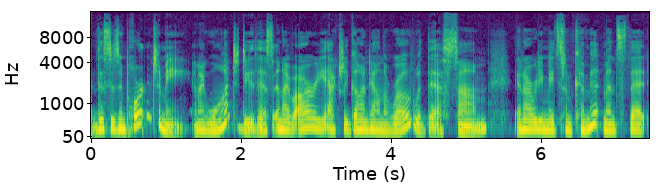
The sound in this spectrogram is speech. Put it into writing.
this is important to me and I want to do this and I've already actually gone down the road with this some and already made some commitments that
